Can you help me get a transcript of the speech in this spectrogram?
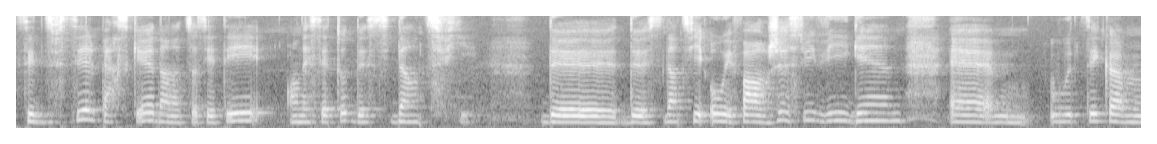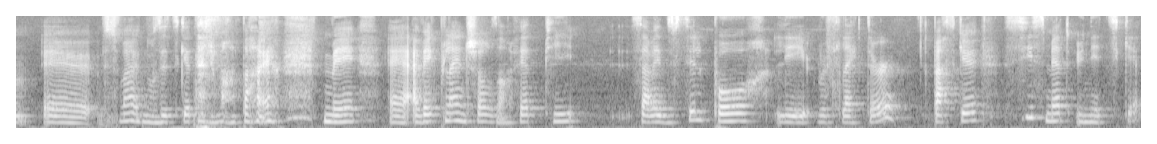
C'est difficile parce que dans notre société, on essaie tous de s'identifier de, de s'identifier haut et fort, je suis vegan, euh, ou tu sais, comme euh, souvent avec nos étiquettes alimentaires, mais euh, avec plein de choses en fait. Puis ça va être difficile pour les reflecteurs parce que s'ils se mettent une étiquette,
